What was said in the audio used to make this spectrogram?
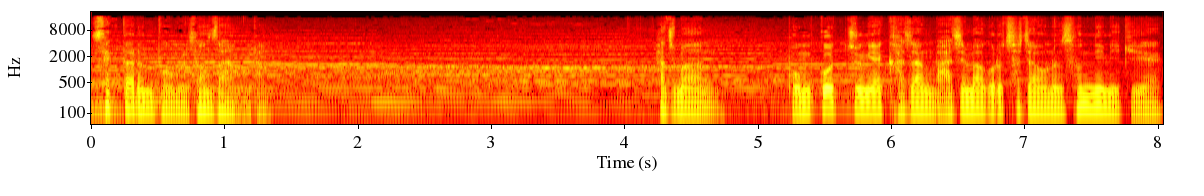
색다른 봄을 선사합니다. 하지만 봄꽃 중에 가장 마지막으로 찾아오는 손님이기에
